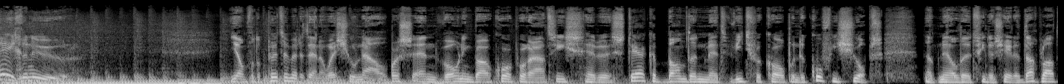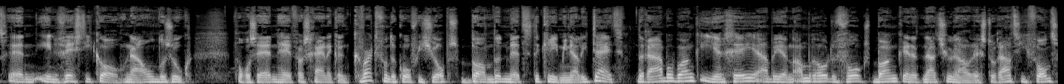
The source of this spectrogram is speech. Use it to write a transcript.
9 uur. Jan van der Putten met het NOS-journaal. En woningbouwcorporaties hebben sterke banden met wietverkopende koffieshops. Dat melden het Financiële Dagblad en Investico na onderzoek. Volgens hen heeft waarschijnlijk een kwart van de koffieshops banden met de criminaliteit. De Rabobank, ING, ABN AMRO, de Volksbank en het Nationaal Restauratiefonds...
